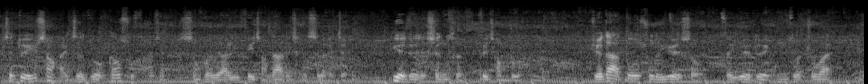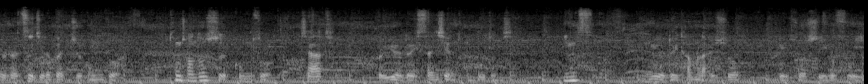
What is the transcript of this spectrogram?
这对于上海这座高速发展、生活压力非常大的城市来讲，乐队的生存非常不容易。绝大多数的乐手在乐队工作之外，有着自己的本职工作。通常都是工作、家庭和乐队三线同步进行，因此音乐对他们来说可以说是一个副业。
